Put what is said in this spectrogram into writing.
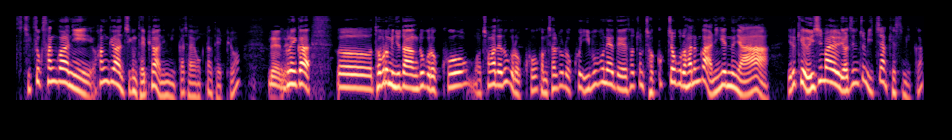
직속 상관이 황교안 지금 대표 아닙니까? 자유한국당 대표. 네, 네. 그러니까 어, 더불어민주당도 그렇고 뭐 청와대도 그렇고 검찰도 그렇고 이 부분에 대해서 좀 적극적으로 하는 거 아니겠느냐 이렇게 의심할 여지는 좀 있지 않겠습니까?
